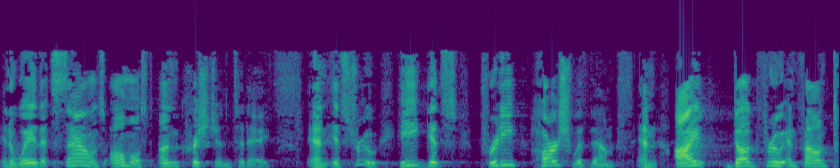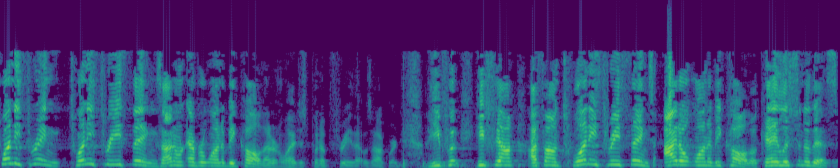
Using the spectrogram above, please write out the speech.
in a way that sounds almost unchristian today. And it's true. He gets pretty harsh with them. And I dug through and found 23, 23 things I don't ever want to be called. I don't know why I just put up three. That was awkward. He put, he found, I found 23 things I don't want to be called. Okay, listen to this.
